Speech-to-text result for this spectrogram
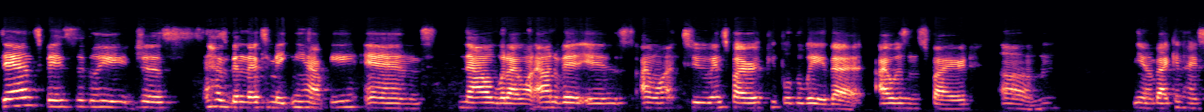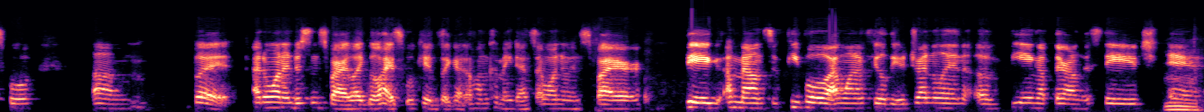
Dance basically just has been there to make me happy, and now what I want out of it is I want to inspire people the way that I was inspired. Um, you know, back in high school. Um, but I don't want to just inspire like little high school kids like at a homecoming dance. I want to inspire big amounts of people. I want to feel the adrenaline of being up there on the stage Mm. and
